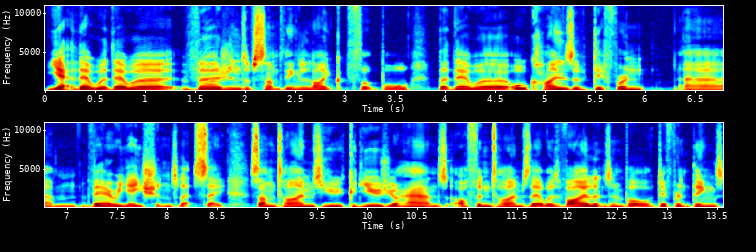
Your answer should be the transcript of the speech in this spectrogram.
yeah, there were there were versions of something like football, but there were all kinds of different um, variations, let's say. Sometimes you could use your hands, oftentimes there was violence involved, different things.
